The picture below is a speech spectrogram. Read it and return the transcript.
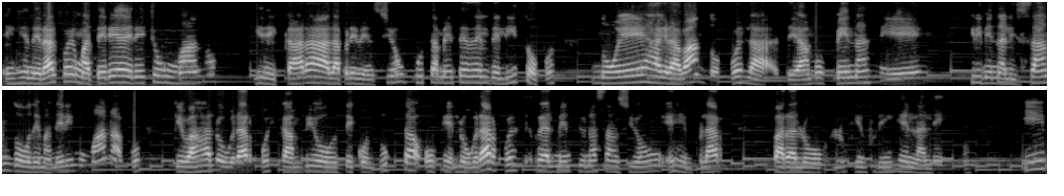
en general, pues en materia de derechos humanos y de cara a la prevención justamente del delito, pues no es agravando pues la, digamos, penas ni es criminalizando de manera inhumana, pues, que vas a lograr pues cambios de conducta o que lograr pues realmente una sanción ejemplar para los que infringen la ley. Y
